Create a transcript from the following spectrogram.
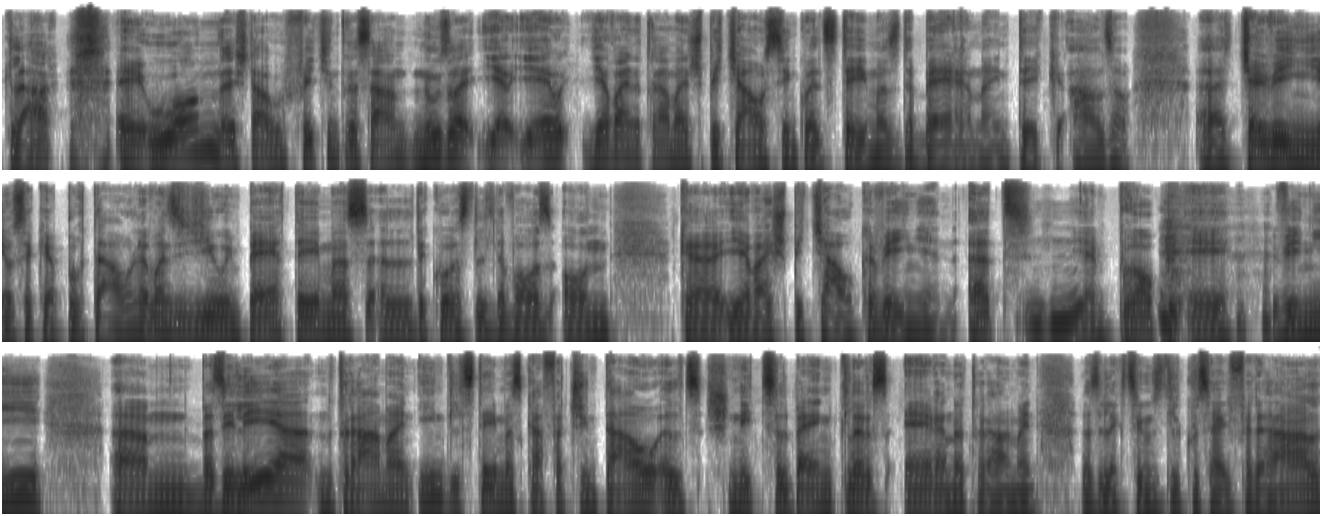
Klar. E uon è stau fetch interessant. Nu so, ja, ja, ja vaina tra mein speciaus in quels temas de Berna in tec. Also, uh, c'è vigni o se che portau. Le van si giu in per temas el de curs del davos on che ja vai speciau che venien. Et mm -hmm. ja propi e veni um, Basilea nu tra mein indels temas ca facintau els Schnitzelbänklers era naturalmein las elecziuns del Conselh Federal,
